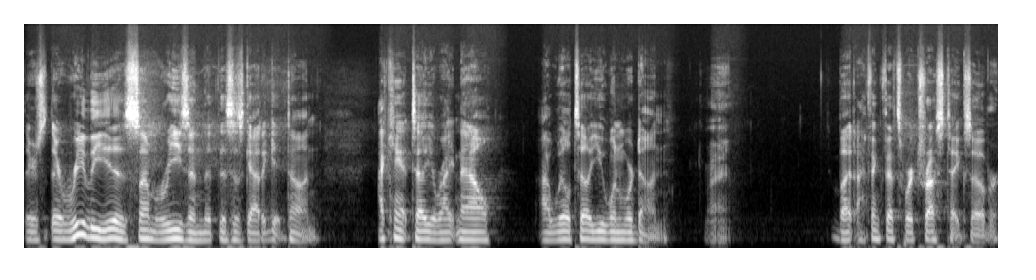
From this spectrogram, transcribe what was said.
There's there really is some reason that this has got to get done. I can't tell you right now. I will tell you when we're done. Right. But I think that's where trust takes over.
